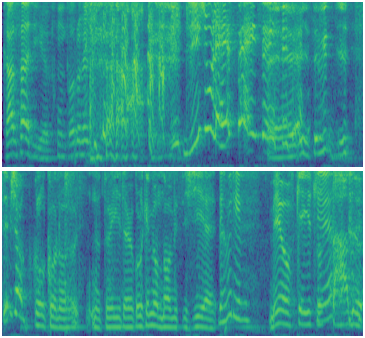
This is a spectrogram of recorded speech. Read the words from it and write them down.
Casaria, com todo o respeito. De Júlia, é recente, hein? É, você, já colocou no, no Twitter, eu coloquei meu nome esses dias. Deus me livre. Meu, eu fiquei assustado.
